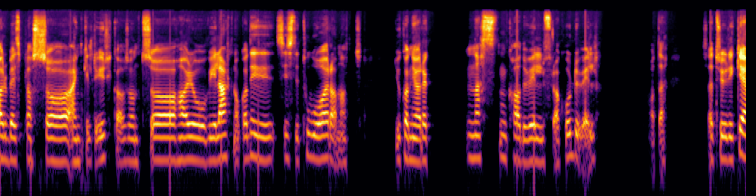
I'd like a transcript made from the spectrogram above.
arbeidsplass og enkelte yrker og sånt, så har jo vi lært noe de siste to årene at du kan gjøre nesten hva du vil fra hvor du vil. på en måte. Så jeg tror ikke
